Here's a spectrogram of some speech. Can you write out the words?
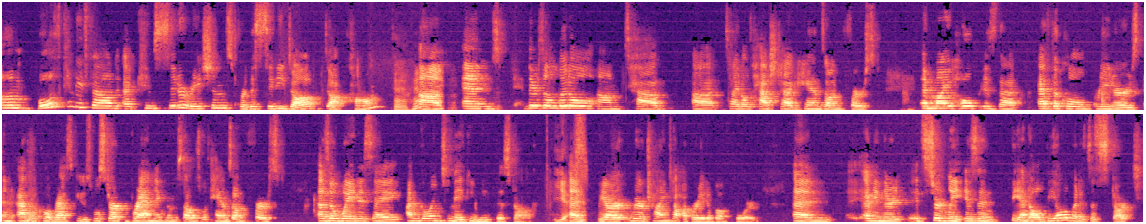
Um, both can be found at considerations for the citydog.com. Mhm. Um, and there's a little um, tab uh, titled hashtag hands on first. And my hope is that ethical breeders and ethical rescues will start branding themselves with hands on first as a way to say, I'm going to make you meet this dog. Yes. And we are we're trying to operate above board. And I mean there it certainly isn't the end all be all, but it's a start.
